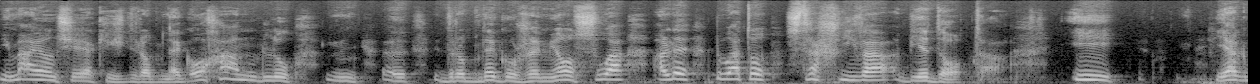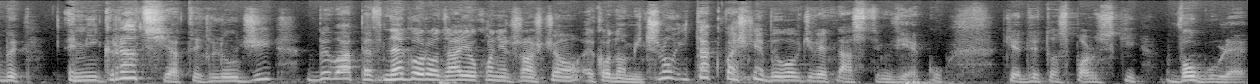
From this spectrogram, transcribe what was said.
i mając się jakiegoś drobnego handlu, mm, e, drobnego rzemiosła, ale była to straszliwa biedota. I jakby emigracja tych ludzi była pewnego rodzaju koniecznością ekonomiczną i tak właśnie było w XIX wieku, kiedy to z Polski w ogóle,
